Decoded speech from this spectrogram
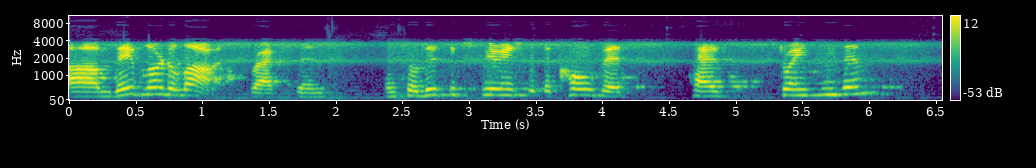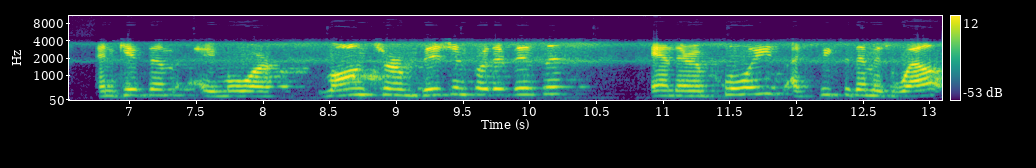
um, they've learned a lot, Braxton. And so this experience with the COVID has strengthened them and give them a more long-term vision for their business. And their employees, I speak to them as well.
